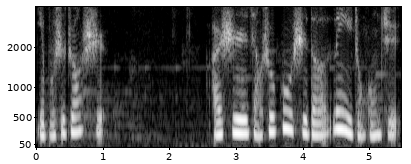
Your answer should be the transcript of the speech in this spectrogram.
也不是装饰，而是讲述故事的另一种工具。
